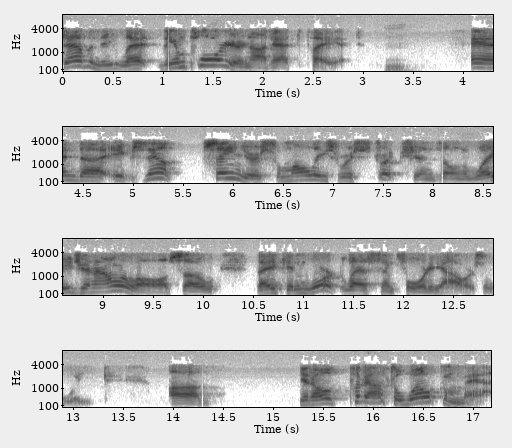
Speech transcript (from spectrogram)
seventy, let the employer not have to pay it, mm-hmm. and uh, exempt seniors from all these restrictions on the wage and hour law, so they can work less than forty hours a week. Um, you know, put out the welcome mat.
